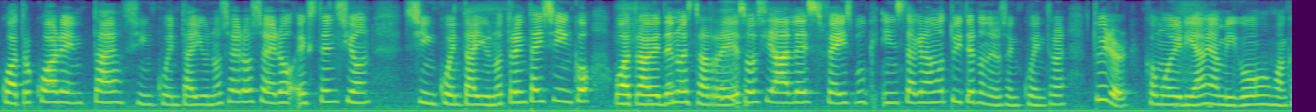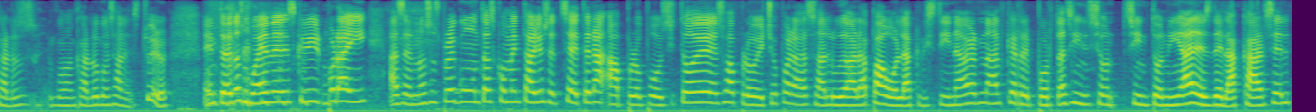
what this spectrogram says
440-5100, extensión 5135 o a través de nuestras redes sociales, Facebook, Instagram o Twitter, donde nos encuentran Twitter, como diría mi amigo Juan Carlos, Juan Carlos González, Twitter. Entonces nos pueden escribir por ahí, hacernos sus preguntas, comentarios, etcétera. A propósito de eso, aprovecho para saludar a Paola Cristina Bernal, que reporta sin sintonía desde la cárcel.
